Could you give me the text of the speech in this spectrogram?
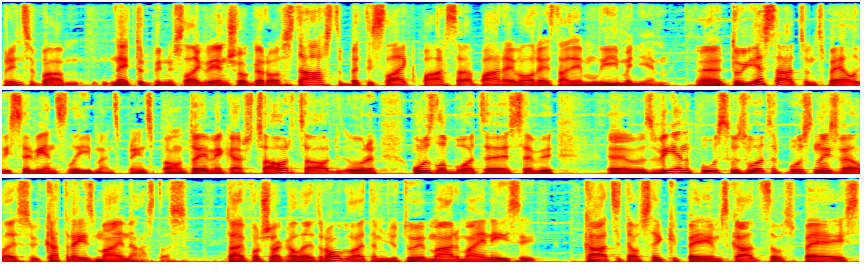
principā neturpina visu laiku vienu šo garo stāstu, bet visu laiku pārēj vēlreiz tādiem līmeņiem. Uh, tu iesāc un spēle viss ir viens līmenis, principā, un tu ej vienkārši cauri, cauri, uzlabot sevi uz vienu pusi, uz otru pusi un izvēlēsies. Katru reizi mainās tas. Tā ir foršākā lieta roguelaitam, jo tu vienmēr mainīsi, kāds ir tavs ekipējums, kādas ir tavs spējas,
